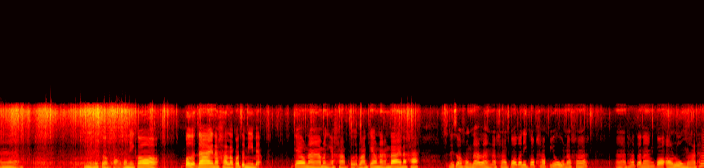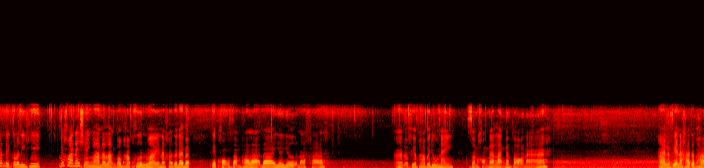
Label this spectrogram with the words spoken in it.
อ่านี่ในส่วนของตรงนี้ก็เปิดได้นะคะ แล้วก็จะมีแบบแก้วน้ำอย่างเงี้ยค่ะ เปิดวางแก้วน้ำได้นะคะ ในส่วนของด้านหลังนะคะ ก็ตอนนี้ก็พับอยู่นะคะอ่าถ้าจะนั่งก็เอาลงมา ถ้าในกรณีที่ไม่ค่อยได้ใช้งานด้านหลังก็พับขึ้นไว้นะคะ จะได้แบบเก็บของสัมภาระได้เยอะ ๆ นะคะ เดี๋ยวเฟียพาไปดูในส่วนของด้านหลังกันต่อนะอ่าเดี๋ยวเฟียนะคะจะพา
